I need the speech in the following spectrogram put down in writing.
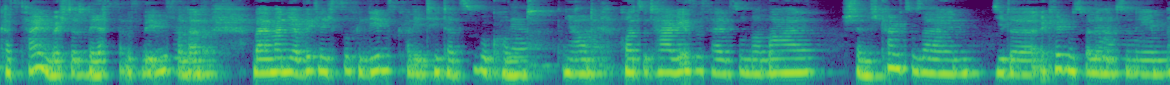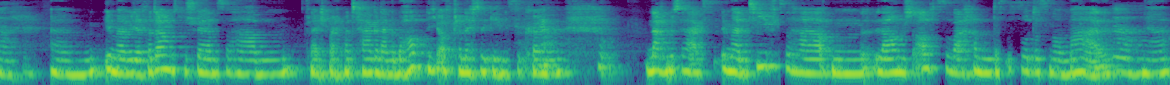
kasteien möchte den Rest seines Lebens, sondern weil man ja wirklich so viel Lebensqualität dazu bekommt. Ja, ja, und heutzutage ist es halt so normal, ständig krank zu sein, jede Erkältungswelle mhm. mitzunehmen, ähm, immer wieder Verdauungsbeschwerden zu haben, vielleicht manchmal tagelang überhaupt nicht auf Toilette gehen zu können, nachmittags immer ein Tief zu haben, launisch aufzuwachen, das ist so das Normal. Mhm. Ja?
